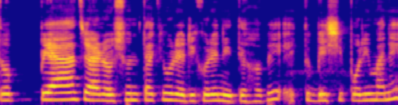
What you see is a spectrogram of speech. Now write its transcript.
তো পেঁয়াজ আর রসুনটাকেও রেডি করে নিতে হবে। একটু বেশি পরিমাণে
